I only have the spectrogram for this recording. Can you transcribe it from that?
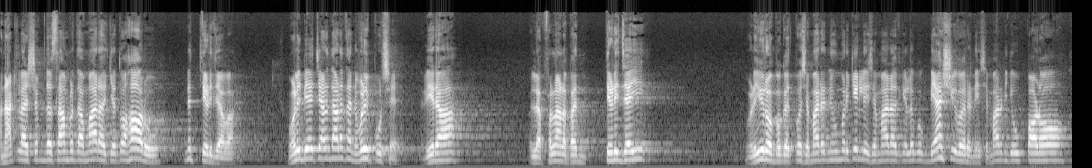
અને આટલા શબ્દ સાંભળતા મહારાજ કે તો સારું નથી તેડ જવા. વળી બે ચાર દાડા ને વળી પૂછે, વીરા, એટલે ફલાણા ભાઈ તેડી જાય. વળી હીરો ભગત પૂછે, મારાની ઉંમર કેટલી છે? મહારાજ કે, લગભગ બ્યાસી વર્ષની છે. મારે કે, ઉપાડો.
